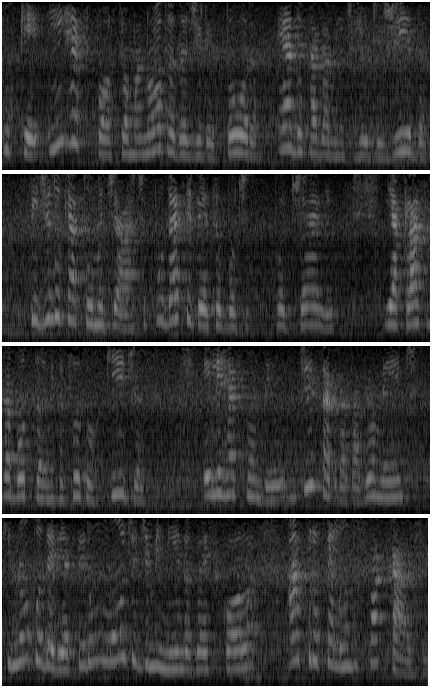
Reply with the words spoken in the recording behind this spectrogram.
porque, em resposta a uma nota da diretora, educadamente redigida, pedindo que a turma de arte pudesse ver seu Botticelli e a classe da botânica suas orquídeas, ele respondeu desagradavelmente que não poderia ter um monte de meninas da escola atropelando sua casa,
